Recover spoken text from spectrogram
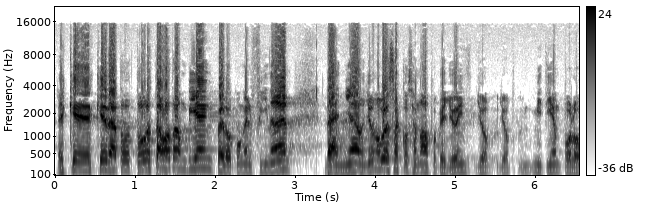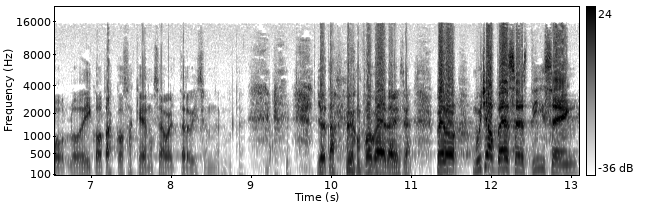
Es que, es que todo, todo, estaba tan bien, pero con el final dañaron. Yo no veo esas cosas nada porque yo, yo, yo mi tiempo lo, lo, dedico a otras cosas que no sea ver televisión. yo también veo un poco de televisión. Pero muchas veces dicen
